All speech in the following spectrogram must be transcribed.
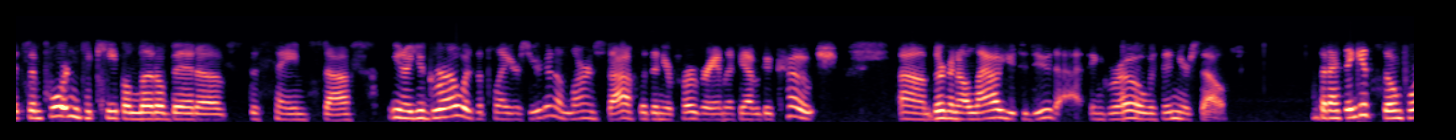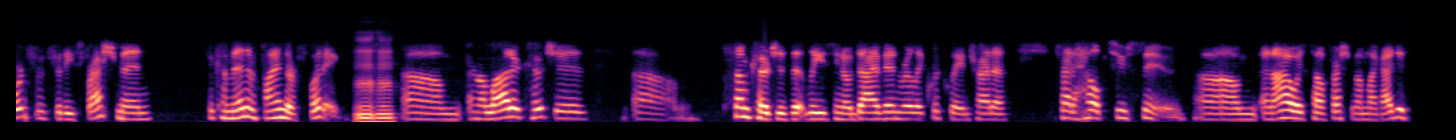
it's important to keep a little bit of the same stuff. You know, you grow as a player, so you're going to learn stuff within your program. And if you have a good coach, um, they're going to allow you to do that and grow within yourself. But I think it's so important for, for these freshmen to come in and find their footing. Mm-hmm. Um, and a lot of coaches, um, some coaches at least, you know, dive in really quickly and try to try to help too soon. Um, and I always tell freshmen, I'm like, I just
